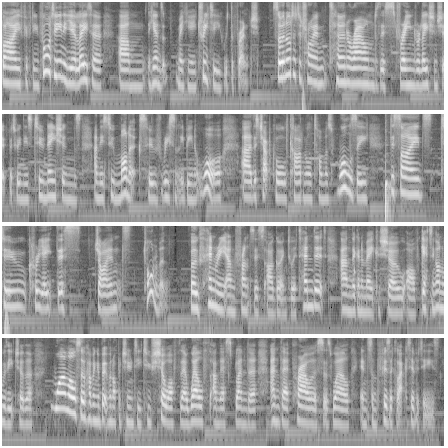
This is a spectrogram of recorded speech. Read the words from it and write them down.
By 1514, a year later, um, he ends up making a treaty with the French. So, in order to try and turn around this strained relationship between these two nations and these two monarchs who've recently been at war, uh, this chap called Cardinal Thomas Wolsey decides to create this giant tournament. Both Henry and Francis are going to attend it, and they're going to make a show of getting on with each other while also having a bit of an opportunity to show off their wealth and their splendour and their prowess as well in some physical activities.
